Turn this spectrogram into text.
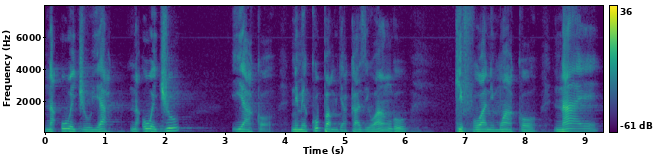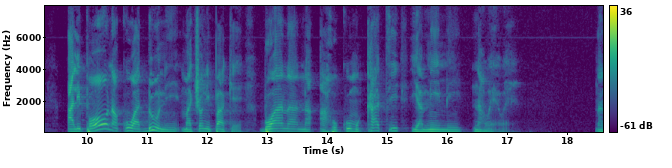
na uwe juu ya, na uwe juu yako. Nimekupa mjakazi wangu kifuani mwako. Naye alipoona kuwa duni machoni pake, Bwana na ahukumu kati ya mimi na wewe. Na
